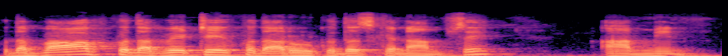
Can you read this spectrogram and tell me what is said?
खुदा बाप, खुदा बेटे, खुदा रूल खुदस के नाम से। आमीन।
